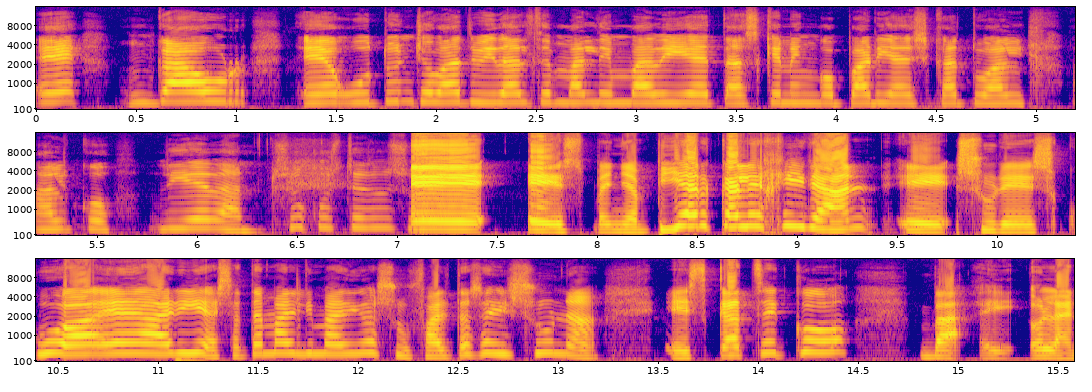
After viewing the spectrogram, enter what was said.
eh, gaur eh, gutuntxo bat bidaltzen baldin badie eta azkenengo paria eskatu al, alko diedan. Zuk uste duzu? E, ez, baina bihar kale jiran, e, zure eskuari esaten baldin badiozu falta zaizuna eskatzeko, ba, e, hola,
